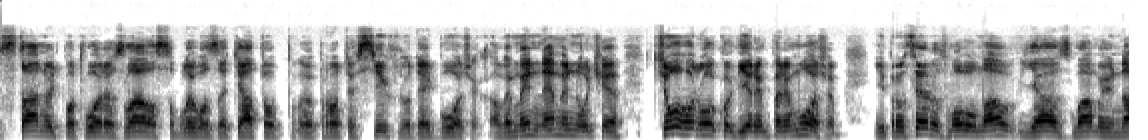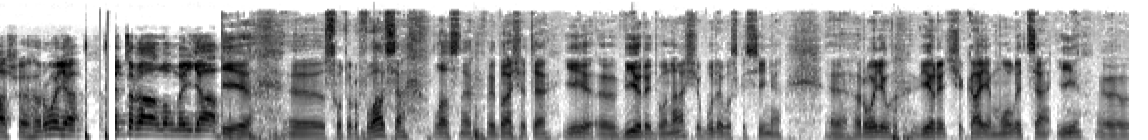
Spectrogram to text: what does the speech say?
стануть потвори зла, особливо затято проти всіх людей Божих. Але ми неминуче цього року віримо, переможемо. І про це розмову мав я з мамою нашого героя Петра Ломея. І е, сфотографувався, власне, ви бачите, і е, вірить вона, що буде Воскресіння е, героїв, вірить, чекає, молиться, і е,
